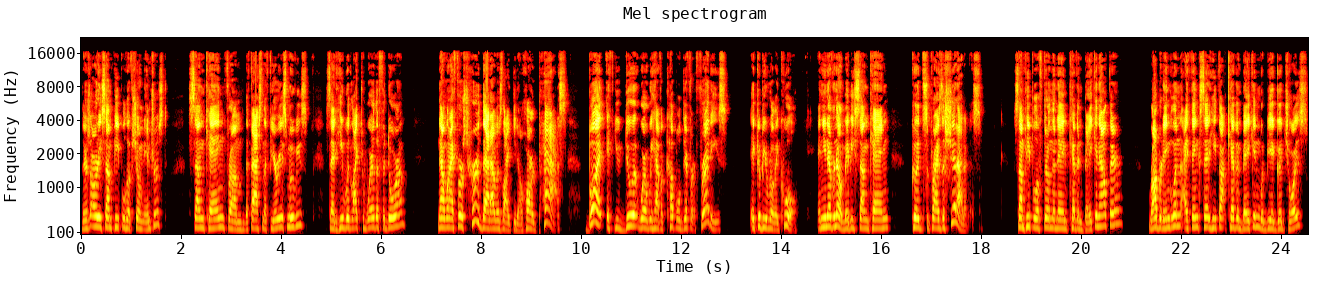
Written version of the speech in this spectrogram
There's already some people who have shown interest. Sung Kang from the Fast and the Furious movies said he would like to wear the fedora. Now, when I first heard that, I was like, you know, hard pass. But if you do it where we have a couple different Freddys, it could be really cool. And you never know, maybe Sung Kang could surprise the shit out of us. Some people have thrown the name Kevin Bacon out there. Robert Englund, I think, said he thought Kevin Bacon would be a good choice.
